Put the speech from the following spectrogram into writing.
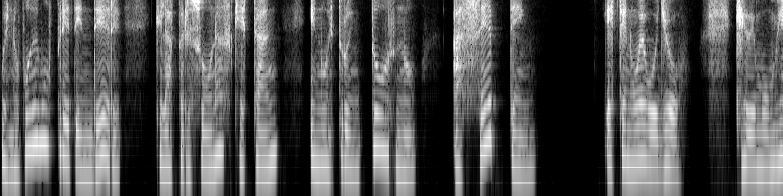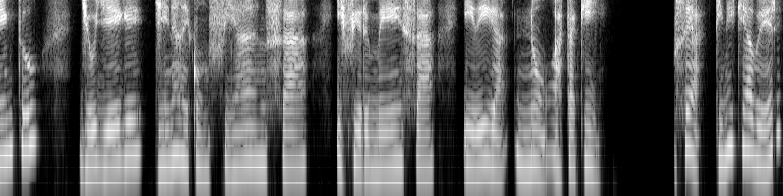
pues no podemos pretender que las personas que están en nuestro entorno acepten este nuevo yo que de momento yo llegue llena de confianza y firmeza y diga, no, hasta aquí. O sea, tiene que haber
